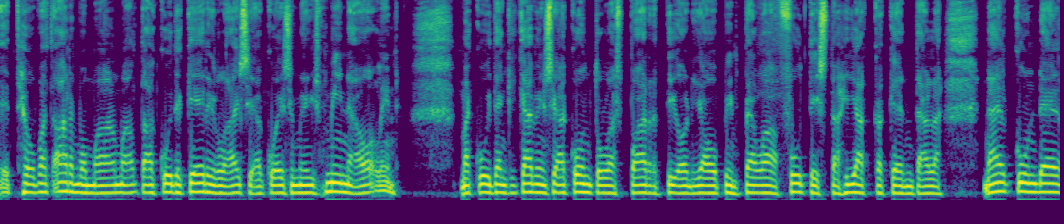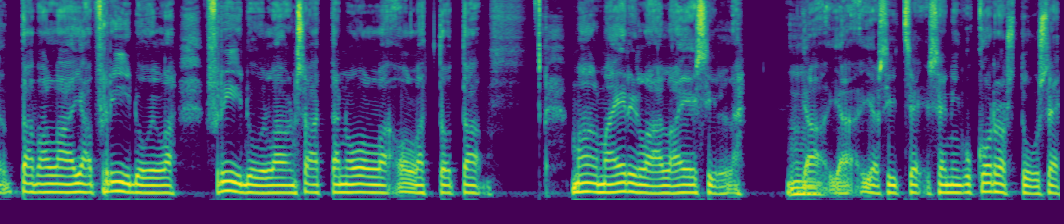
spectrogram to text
et he ovat arvomaailmaltaan kuitenkin erilaisia kuin esimerkiksi minä olin. Mä kuitenkin kävin siellä Kontulaspartion ja opin pelaa futista hiekkakentällä. Näillä kundeilla tavallaan ja Friiduilla friiduilla, friiduilla on saattanut olla, olla tota, maailma eri lailla esillä. Mm. Ja, ja, ja sitten se, se niinku korostuu se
